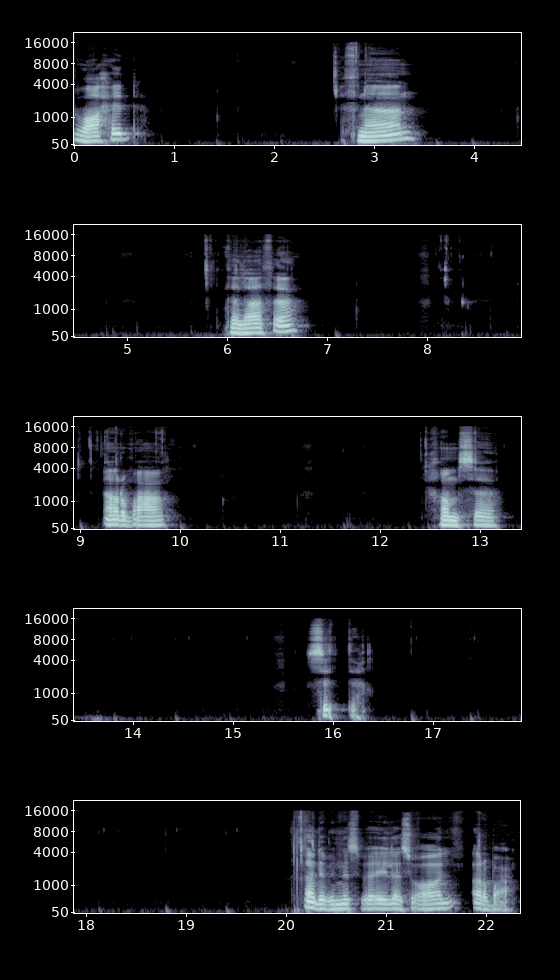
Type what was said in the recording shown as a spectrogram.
واحد اثنان ثلاثة أربعة خمسة ستة. هذا بالنسبة إلى سؤال أربعة.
